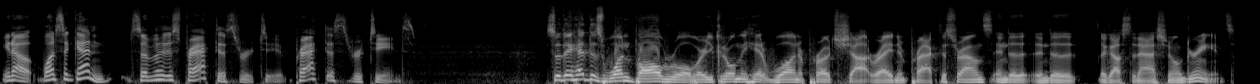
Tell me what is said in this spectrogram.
you know, once again, some of his practice routine, practice routines. So they had this one ball rule where you could only hit one approach shot, right, in practice rounds into into Augusta National greens,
